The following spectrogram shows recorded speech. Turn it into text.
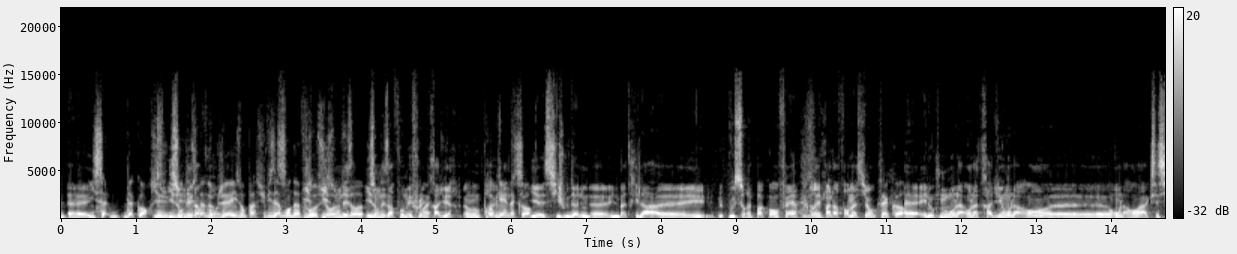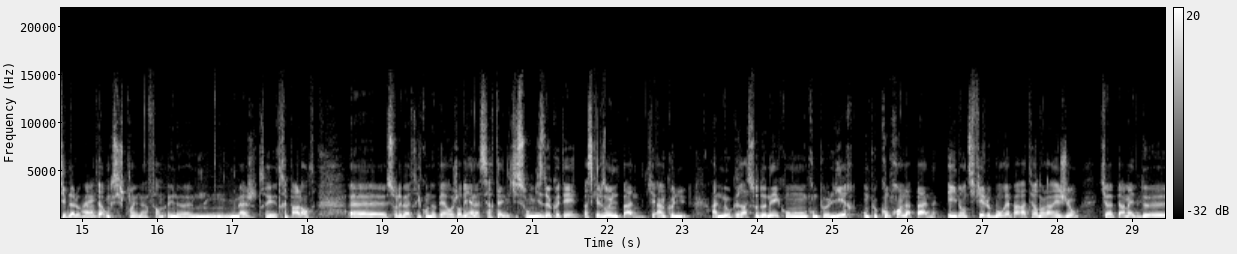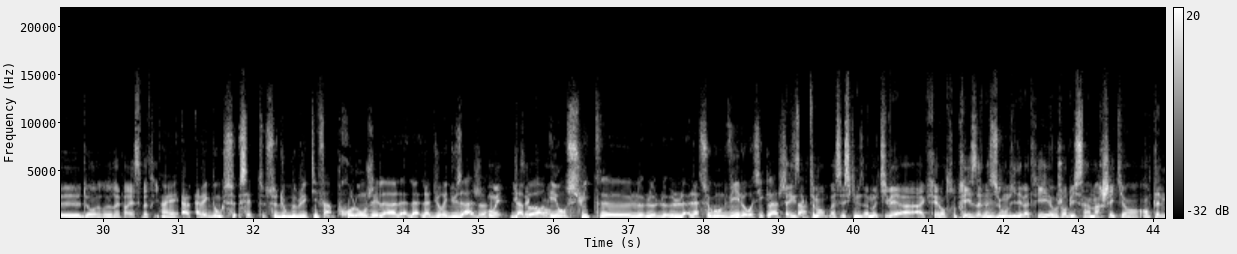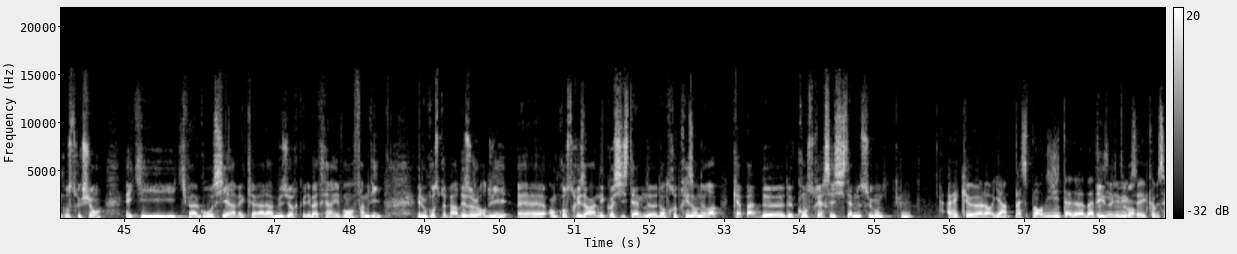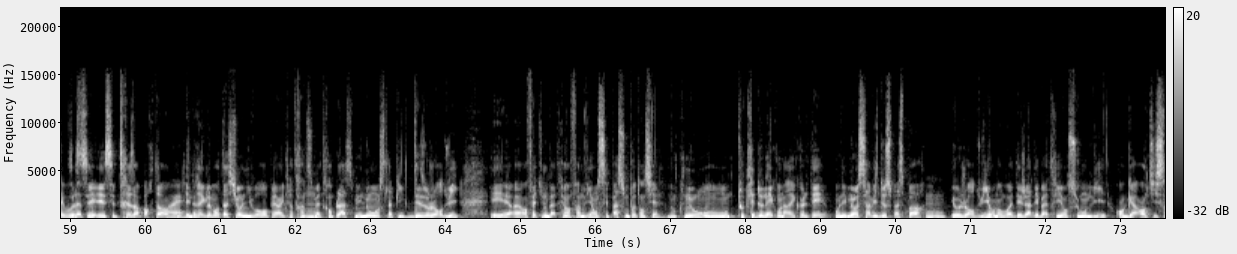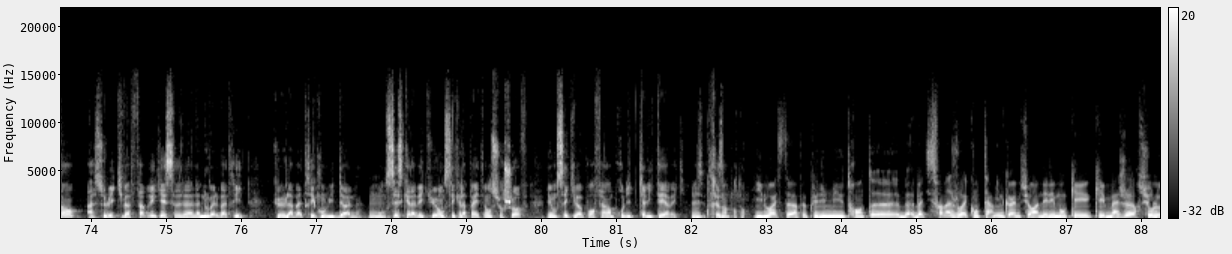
Euh, D'accord. Ils, ils, ont juste un objet. Ils n'ont pas suffisamment d'infos sur, des, Ils ont des infos, mais il faut les traduire. Euh, par exemple, si, si, je vous donne une, une batterie là, vous ne saurez pas quoi en faire. Vous n'aurez pas l'information. D'accord. et donc nous, on la, on la traduit, on la rend, on la rend accessible à l'opérateur. Donc si je prends une, une, une, image très très parlante sur les batteries qu'on opère aujourd'hui, il y en a certaines qui sont mises de côté parce qu'elles ont une panne qui est inconnue. À nous, grâce aux données qu'on peut lire, on peut comprendre la panne et identifier le bon réparateur dans la région qui va permettre de, réparer cette batterie. avec donc ce, cette, ce double objectif, hein, prolonger la, durée d'usage d'abord et ensuite euh, la seconde vie, le recyclage. Exactement, bah, c'est ce qui nous a motivé à, créer l'entreprise, la mhm. seconde vie des batteries. Aujourd'hui, c'est un marché qui est en, pleine construction et qui, qui, va grossir avec à la mesure que les batteries arriveront en fin de vie. Et donc on se prépare dès aujourd'hui. Euh, euh, en construisant un écosystème d'entreprises en Europe capable de, construire ces systèmes de seconde vie. Hmm. Avec, euh, alors, il y a un passeport digital de la batterie. C'est comme ça que vous l'appelez. C'est très important. Il y a une réglementation au niveau européen qui est en train de se hmm. mettre en place, mais nous, on se l'applique dès aujourd'hui. Et euh, en fait, une batterie en fin de vie, on ne sait pas son potentiel. Donc nous, on, toutes les données qu'on a récoltées, on les met au service de ce passeport. Hmm. Et aujourd'hui, on envoie déjà des batteries en seconde vie en garantissant à celui qui va fabriquer la nouvelle batterie que la batterie qu'on lui donne, hmm. on sait ce qu'elle a vécu, on sait qu'elle n'a pas été en surchauffe et on sait qu'il va pouvoir faire un produit de qualité avec. Hmm. C'est très important. Il nous reste un peu plus d'une minute trente. Euh, Baptiste Frama, je voudrais qu'on termine quand même sur un élément qui est, majeur, sur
